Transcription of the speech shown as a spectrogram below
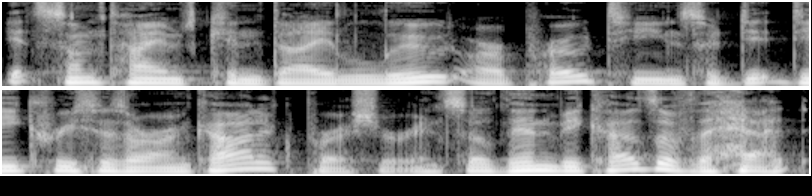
it sometimes can dilute our protein, so it decreases our oncotic pressure. And so, then because of that,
